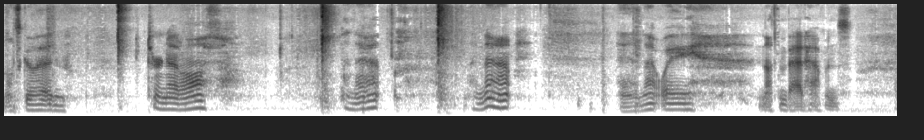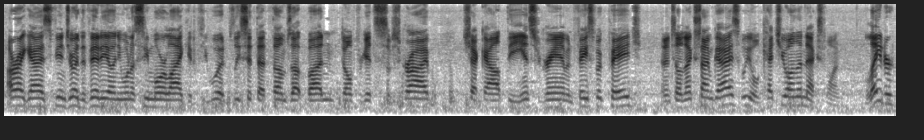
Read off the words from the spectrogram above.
Let's go ahead and turn that off. And that. And that. And that way, nothing bad happens. All right, guys, if you enjoyed the video and you want to see more like it, if you would, please hit that thumbs up button. Don't forget to subscribe. Check out the Instagram and Facebook page. And until next time, guys, we will catch you on the next one. Later.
